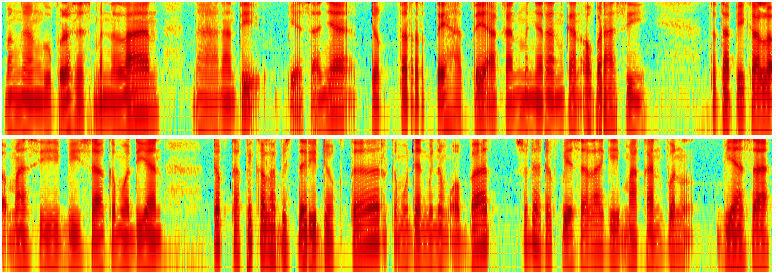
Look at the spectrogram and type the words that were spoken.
mengganggu proses menelan nah nanti biasanya dokter THT akan menyarankan operasi. Tetapi kalau masih bisa kemudian dok tapi kalau habis dari dokter kemudian minum obat sudah dok biasa lagi makan pun biasa.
